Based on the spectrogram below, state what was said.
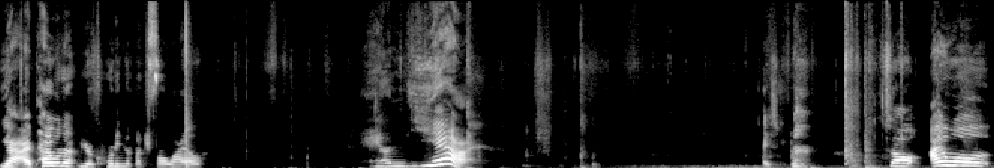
yeah, I probably will not be recording that much for a while. And, yeah. Ice cream. so, I will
